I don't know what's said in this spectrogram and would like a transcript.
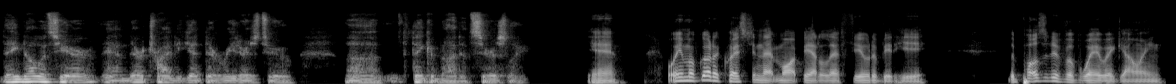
They know it's here and they're trying to get their readers to uh, think about it seriously. Yeah. William, I've got a question that might be out of left field a bit here. The positive of where we're going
